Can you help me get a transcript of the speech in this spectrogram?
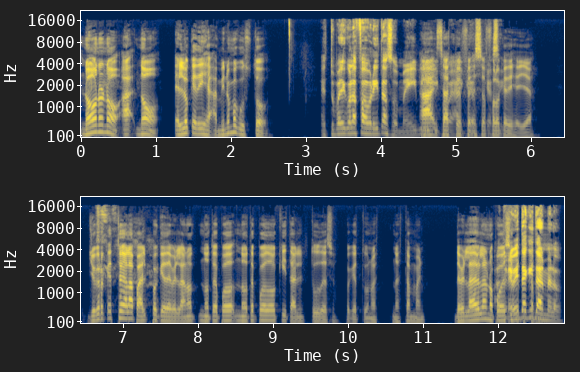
No, no, no. ah, no, es lo que dije. A mí no me gustó. Es tu película favorita, so maybe. Ah, pues, exacto. Eso fue lo sí. que dije ya. Yo creo que estoy a la par porque de verdad no, no, te, puedo, no te puedo quitar tú de eso porque tú no, no estás mal. De verdad, de verdad no puedo decir. que a mal. quitármelo.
